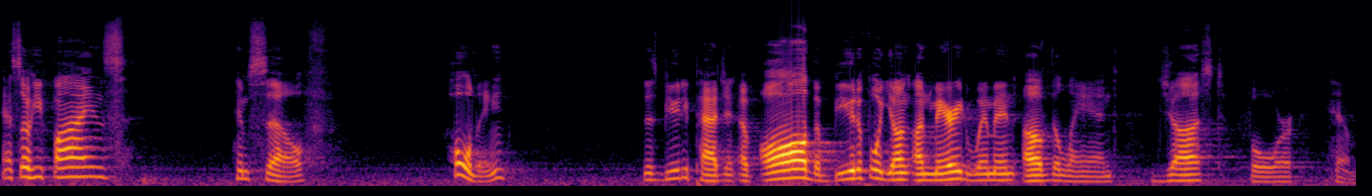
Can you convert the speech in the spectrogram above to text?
And so he finds himself holding this beauty pageant of all the beautiful young unmarried women of the land just for him.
